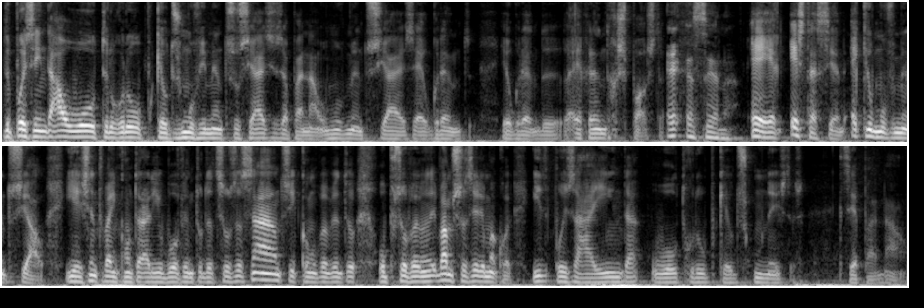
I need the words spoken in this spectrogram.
Depois ainda há o outro grupo que é o dos movimentos sociais, e diz, opa, não, os movimentos sociais é o grande é, o grande, é a grande resposta. É a cena. É esta a cena. É que o movimento social. E a gente vai encontrar aí o Boaventura de Sousa Santos e com o Boaventura, o professor vamos fazer uma coisa. E depois há ainda o outro grupo que é o dos comunistas. Que diz, pá, não.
